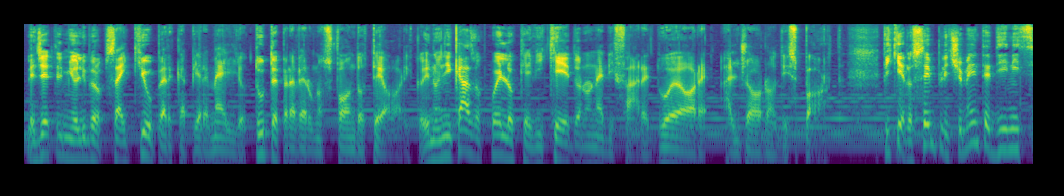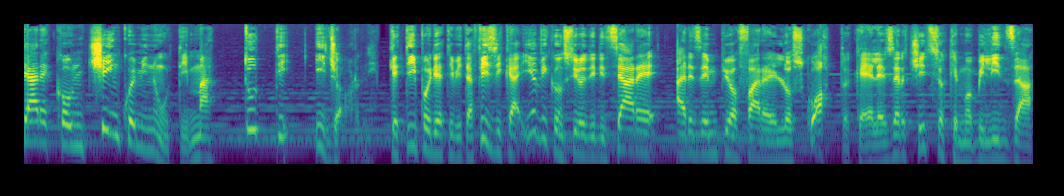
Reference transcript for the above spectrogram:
Leggete il mio libro PsyQ per capire meglio, tutto è per avere uno sfondo teorico. In ogni caso, quello che vi chiedo non è di fare due ore al giorno di sport. Vi chiedo semplicemente di iniziare con 5 minuti, ma tutti i giorni. Che tipo di attività fisica? Io vi consiglio di iniziare ad esempio a fare lo squat, che è l'esercizio che mobilizza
